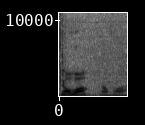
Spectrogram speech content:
Au revoir. Au revoir.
